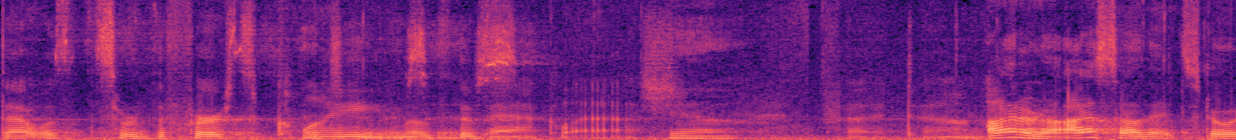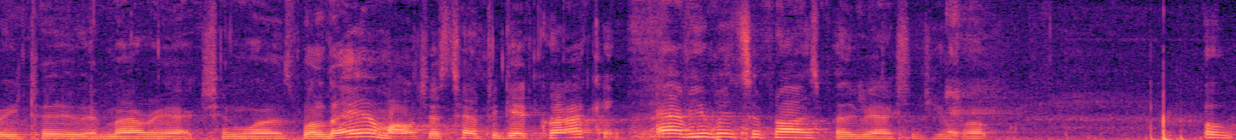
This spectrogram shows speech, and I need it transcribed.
that was sort of the first claim of the backlash. yeah. But, I don't know. I saw that story too, and my reaction was, well, damn, I'll just have to get cracking. Have you been surprised by the reaction to your book? Oh,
